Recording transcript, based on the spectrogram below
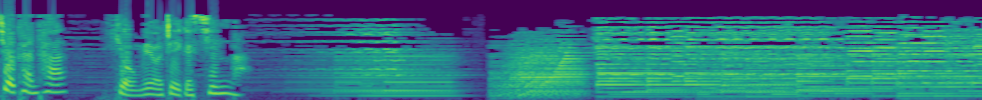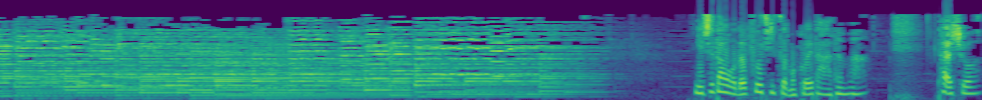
就看他有没有这个心了。”你知道我的父亲怎么回答的吗？他说：“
